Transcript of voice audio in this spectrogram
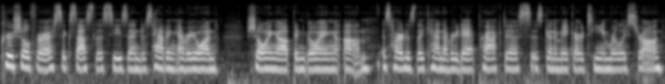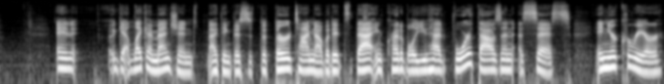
crucial for our success this season. Just having everyone showing up and going um, as hard as they can every day at practice is going to make our team really strong. And again, like I mentioned, I think this is the third time now, but it's that incredible. You had 4,000 assists in your career.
